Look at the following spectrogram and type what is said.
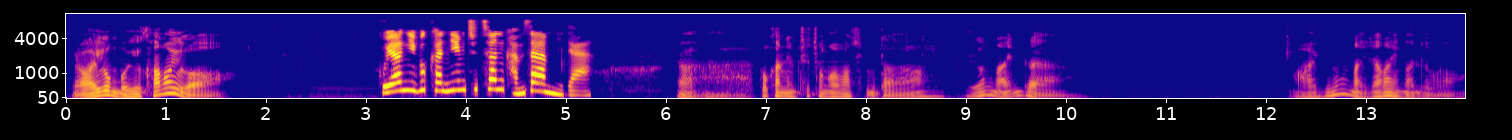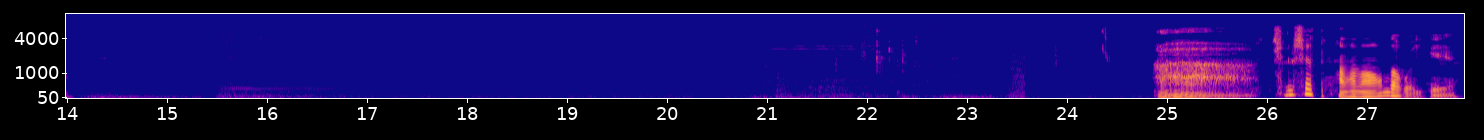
야, 이거 뭐이 카노, 이거? 고양이 북한님 추천 감사합니다. 야, 복화님 추천 고맙습니다. 이건 아닌데. 아, 이건 아니잖아, 인간적으로. 아, 7셋 하나 나온다고, 이게.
